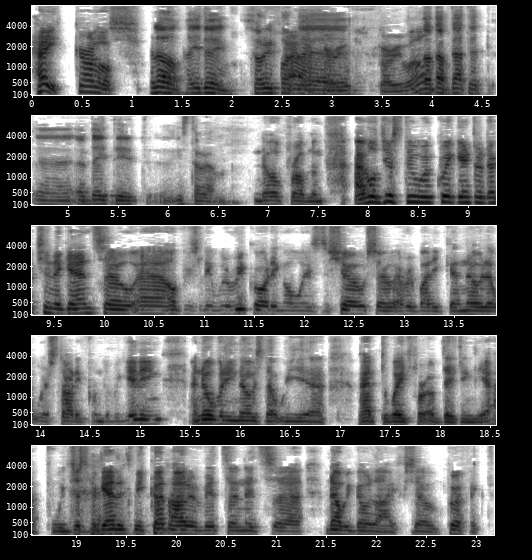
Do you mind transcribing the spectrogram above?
hey, Carlos. Hello, how are you doing? Sorry for ah, the very, very well. not updated, uh, updated Instagram. No problem. I will just do a quick introduction again. So, uh, obviously, we're recording always the show, so everybody can know that we're starting from the beginning, and nobody knows that we uh, had to wait for updating the app. We just forget it, we cut out of it, and it's uh, now we go live. So, perfect.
